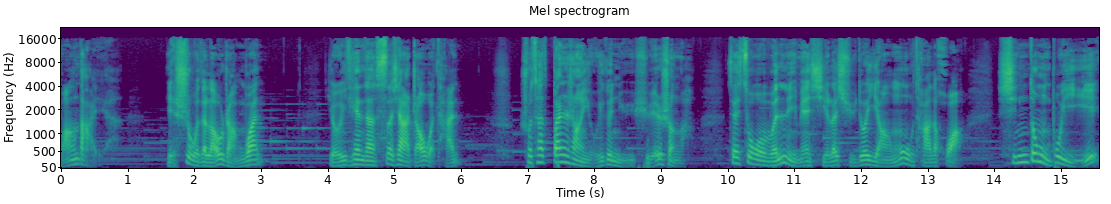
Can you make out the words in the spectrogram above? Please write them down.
王大爷，也是我的老长官。有一天他私下找我谈，说他班上有一个女学生啊。”在作文里面写了许多仰慕他的话，心动不已。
